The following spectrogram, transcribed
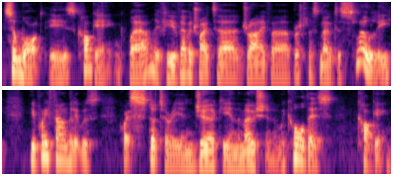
So what is cogging? Well, if you've ever tried to drive a brushless motor slowly, you probably found that it was quite stuttery and jerky in the motion, and we call this cogging.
